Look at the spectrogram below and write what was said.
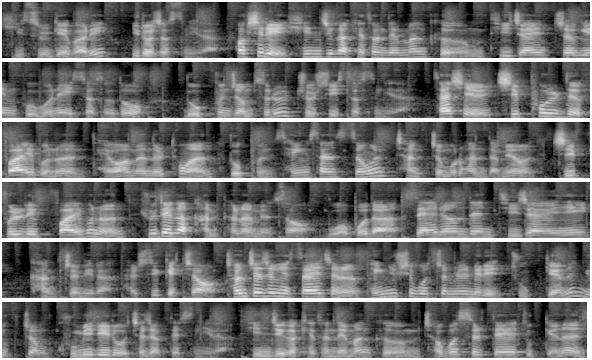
기술 개발이 이루어졌습니다. 확실히 힌지가 개선된 만큼 디자인적인 부분에 있어서도 높은 점수를 줄 수 있었습니다. 사실 Z 폴드 5는 대화면을 통한 높은 생산성을 장점으로 한다면 Z 플립 5는 휴대가 간편하면서 무엇보다 세련된 디자인이 강점이라 할 수 있겠죠. 전체적인 사이즈는 165.1mm, 두께는 6.9mm로 제작됐습니다. 힌지가 개선된 만큼 접었을 때의 두께는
